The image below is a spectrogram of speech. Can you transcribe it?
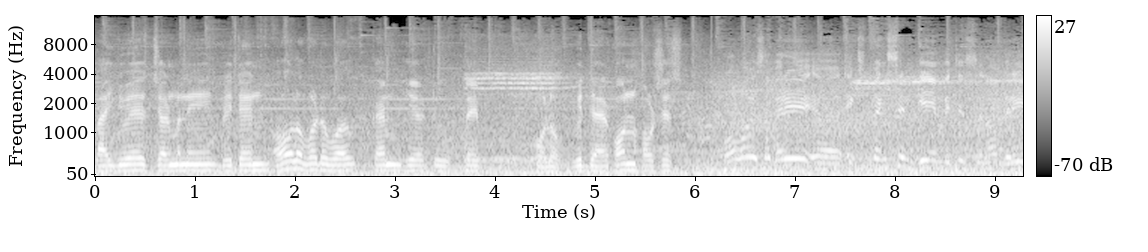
like US, Germany, Britain, all over the world come here to play polo with their own horses. Polo is a very uh, expensive game which is you know very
